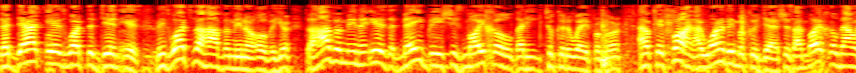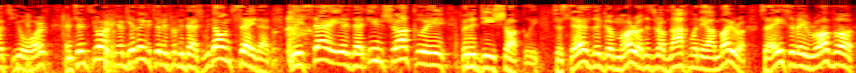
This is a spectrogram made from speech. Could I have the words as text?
that that is what the din is. It means, what's the Havamina over here? The Havamina is that maybe she's Michael that he took it away from her. Okay, fine. I want to be Mekudeshes. I'm Meichel, now it's yours. And since yours, you're giving it to me for Kadesh. We don't say that. We say is that in Shakli, but a D Shakli. So says the Gemara, this is Rav Nachman the Amira. So Esave Rava,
